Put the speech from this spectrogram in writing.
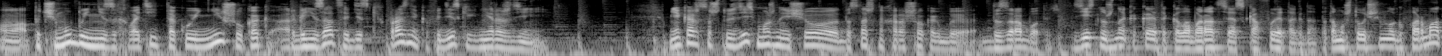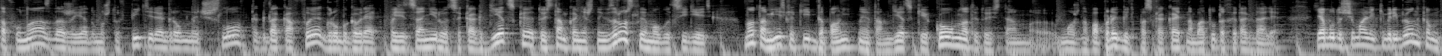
а почему бы не захватить такую нишу, как организация детских праздников и детских дней рождений? Мне кажется, что здесь можно еще достаточно хорошо как бы дозаработать. Здесь нужна какая-то коллаборация с кафе тогда, потому что очень много форматов у нас даже, я думаю, что в Питере огромное число, когда кафе, грубо говоря, позиционируется как детское, то есть там, конечно, и взрослые могут сидеть, но там есть какие-то дополнительные там детские комнаты, то есть там э, можно попрыгать, поскакать на батутах и так далее. Я, будучи маленьким ребенком,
